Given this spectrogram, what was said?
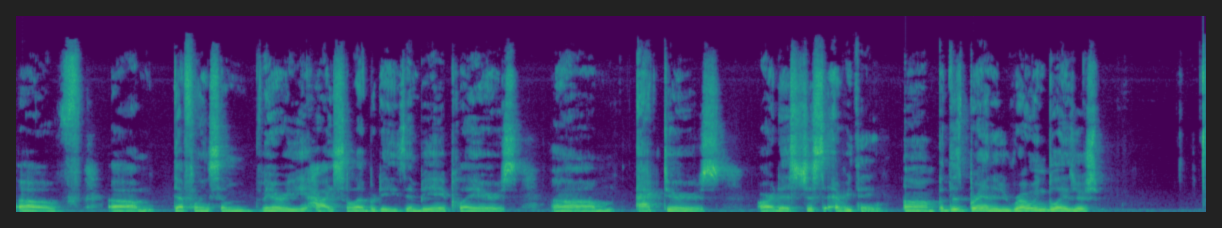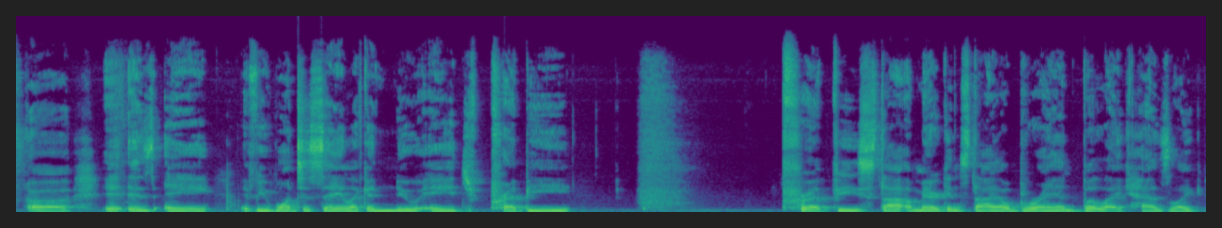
of um, definitely some very high celebrities, NBA players, um, actors, artists, just everything. Um, but this brand is Rowing Blazers. Uh, it is a if you want to say like a new age preppy preppy style American style brand, but like has like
